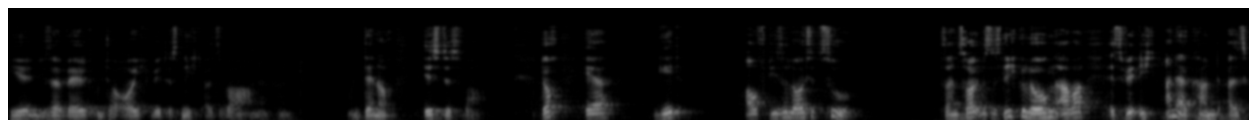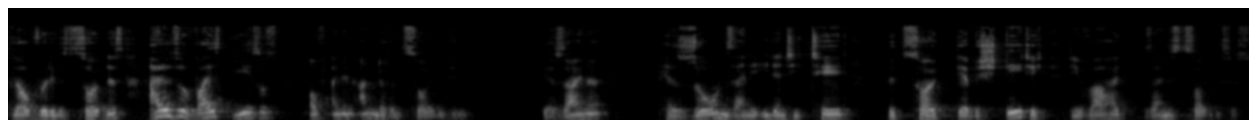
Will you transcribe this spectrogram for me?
hier in dieser Welt unter euch wird es nicht als wahr anerkannt. Und dennoch ist es wahr. Doch er geht auf diese Leute zu. Sein Zeugnis ist nicht gelogen, aber es wird nicht anerkannt als glaubwürdiges Zeugnis, also weist Jesus auf einen anderen Zeugen hin, der seine Person, seine Identität bezeugt, der bestätigt die Wahrheit seines Zeugnisses.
